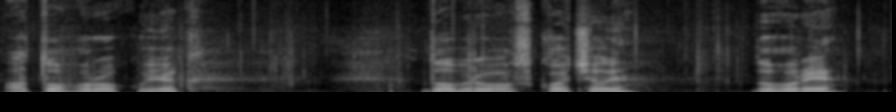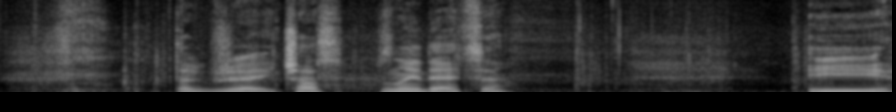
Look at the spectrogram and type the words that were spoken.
А того року, як добре вскочили до гори, так вже і час знайдеться. І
